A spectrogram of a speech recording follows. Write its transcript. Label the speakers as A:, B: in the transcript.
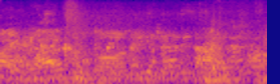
A: my glasses on.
